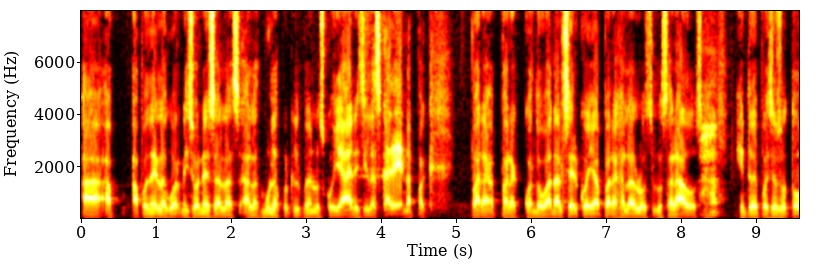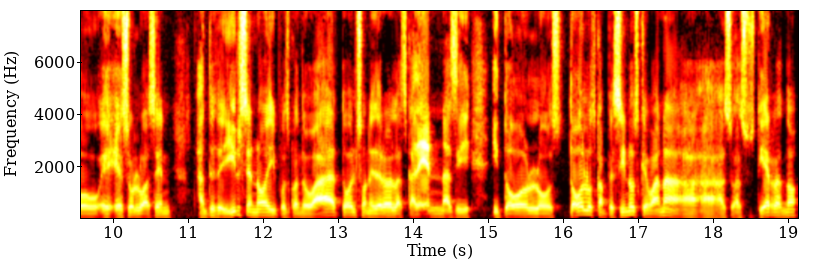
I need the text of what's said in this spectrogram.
a, poner las guarnizones a las, a las mulas porque les ponen los collares y las cadenas para para, para cuando van al cerco allá para jalar los, los arados. Entonces, pues eso todo, eh, eso lo hacen antes de irse, ¿no? Y pues cuando va todo el sonidero de las cadenas y, y todos los, todos los campesinos que van a, a, a sus tierras, ¿no?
